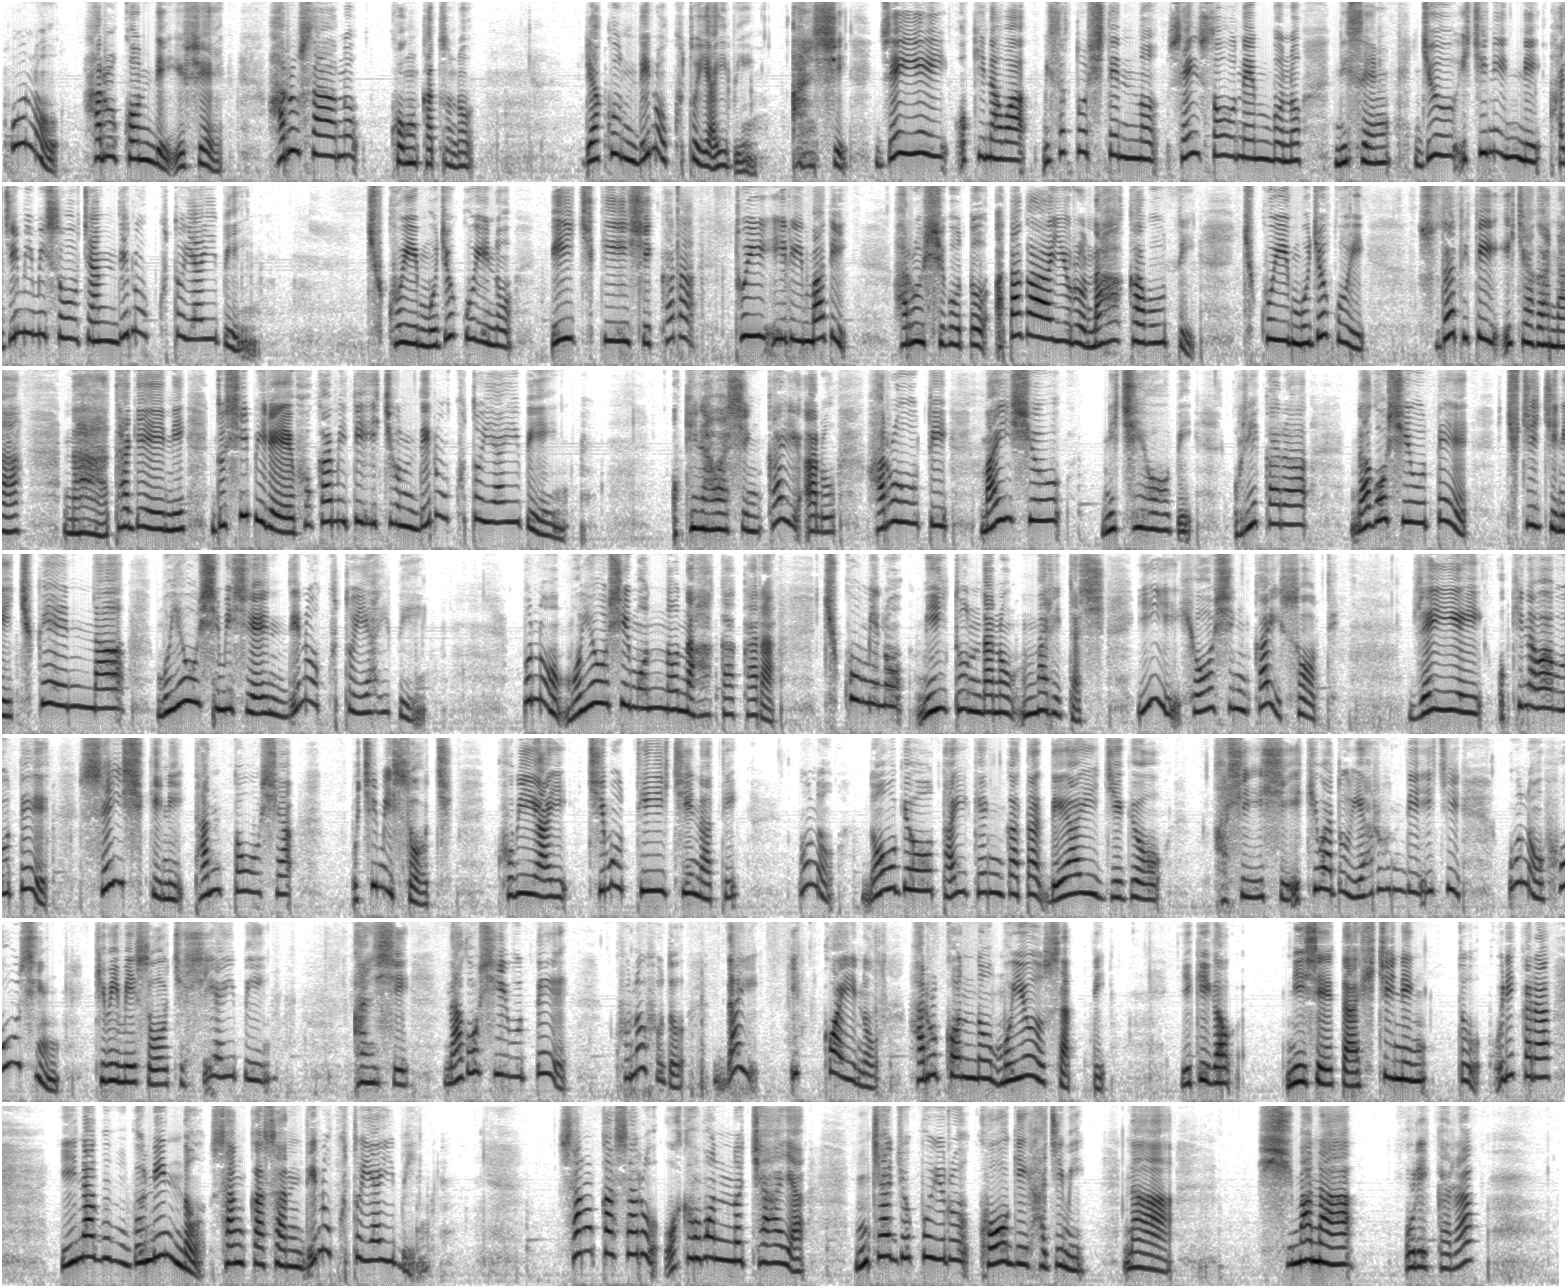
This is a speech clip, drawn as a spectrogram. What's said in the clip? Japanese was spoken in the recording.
この春コンでゆせ春さの婚活の略んでのことやいびん。安市 JA 沖縄三郷支店の清掃年部の2011人にはじみみそうちゃんでのくとやいびん。ちくいむじゅくいのビーチキー市からトイ入りまで春仕事あたがゆるなかぶてちくいむじゅくい育てていちゃがな。なあ、たげにどしびれ深みていちゅんでることやいびん。沖縄深海ある春うて毎週日曜日売りから名護市うて父地にちけんな催しみせんでのくとやいびん。この催し物の中からちくみのみーとんだのまりたしいい表心会そうて JA 沖縄部で正式に担当者内見装置組合チムティーチナティうぬ農業体験型出会い事業貸し石行きわどやるんでいちうぬ方針君みそうちしあいびん。安心名護市うてくのふど第一回の春コンの無用さって雪がにせた七人と売りから稲ぐぐ人の参加さんでのことやいびん。参加さる若者の茶や、んちゃじゅくいる講義はじみ、なあ、島なあ、売りから、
